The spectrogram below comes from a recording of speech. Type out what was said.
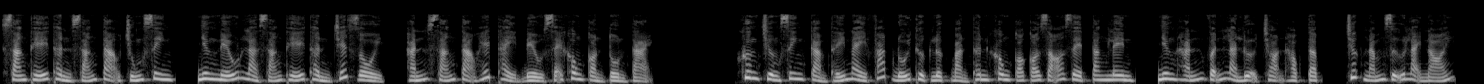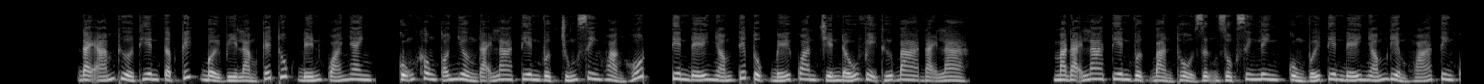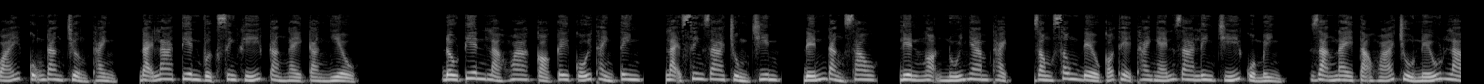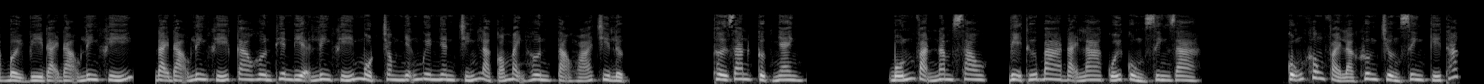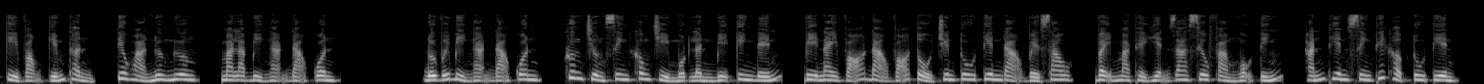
Sáng thế thần sáng tạo chúng sinh, nhưng nếu là sáng thế thần chết rồi, hắn sáng tạo hết thảy đều sẽ không còn tồn tại. Khương trường sinh cảm thấy này pháp đối thực lực bản thân không có có rõ rệt tăng lên, nhưng hắn vẫn là lựa chọn học tập, trước nắm giữ lại nói đại ám thừa thiên tập kích bởi vì làm kết thúc đến quá nhanh, cũng không có nhường đại la tiên vực chúng sinh hoảng hốt, tiên đế nhóm tiếp tục bế quan chiến đấu vị thứ ba đại la. Mà đại la tiên vực bản thổ dựng dục sinh linh cùng với tiên đế nhóm điểm hóa tinh quái cũng đang trưởng thành, đại la tiên vực sinh khí càng ngày càng nhiều. Đầu tiên là hoa cỏ cây cối thành tinh, lại sinh ra trùng chim, đến đằng sau, liền ngọn núi nham thạch, dòng sông đều có thể thay ngén ra linh trí của mình. Dạng này tạo hóa chủ nếu là bởi vì đại đạo linh khí đại đạo linh khí cao hơn thiên địa linh khí một trong những nguyên nhân chính là có mạnh hơn tạo hóa chi lực. Thời gian cực nhanh. Bốn vạn năm sau, vị thứ ba đại la cuối cùng sinh ra. Cũng không phải là khương trường sinh ký thác kỳ vọng kiếm thần, tiêu hòa nương nương, mà là bỉ ngạn đạo quân. Đối với bỉ ngạn đạo quân, khương trường sinh không chỉ một lần bị kinh đến, vị này võ đạo võ tổ chuyên tu tiên đạo về sau, vậy mà thể hiện ra siêu phàm ngộ tính, hắn thiên sinh thích hợp tu tiên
